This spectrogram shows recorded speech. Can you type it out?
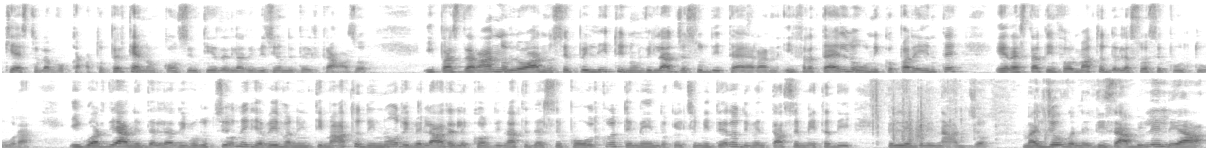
chiesto l'avvocato. Perché non consentire la revisione del caso? I Pasdaran lo hanno seppellito in un villaggio a sud di Teheran. Il fratello, unico parente, era stato informato della sua sepoltura. I guardiani della rivoluzione gli avevano intimato di non rivelare le coordinate del sepolcro, temendo che il cimitero diventasse meta di pellegrinaggio, ma il giovane disabile le ha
